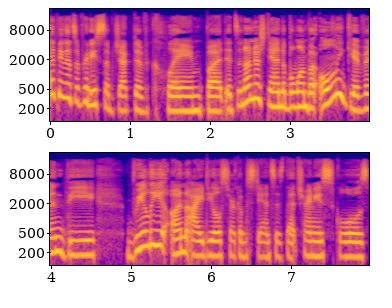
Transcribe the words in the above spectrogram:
I think that's a pretty subjective claim, but it's an understandable one, but only given the really unideal circumstances that Chinese schools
